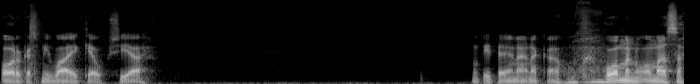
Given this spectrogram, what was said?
orgasmivaikeuksia. Mutta itse en ainakaan huomannut omassa,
